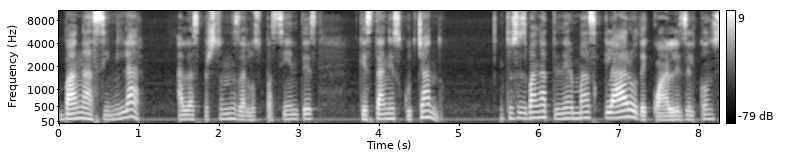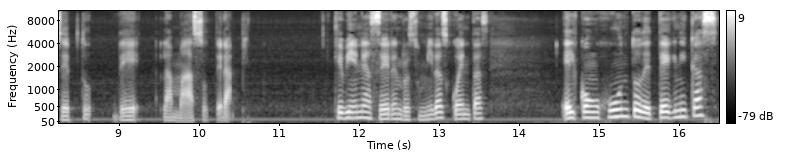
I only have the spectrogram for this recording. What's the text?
van a asimilar a las personas, a los pacientes que están escuchando. Entonces van a tener más claro de cuál es el concepto de la masoterapia, que viene a ser, en resumidas cuentas, el conjunto de técnicas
